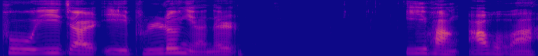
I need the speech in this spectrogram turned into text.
부이절 이 불능연을 이황 아호와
